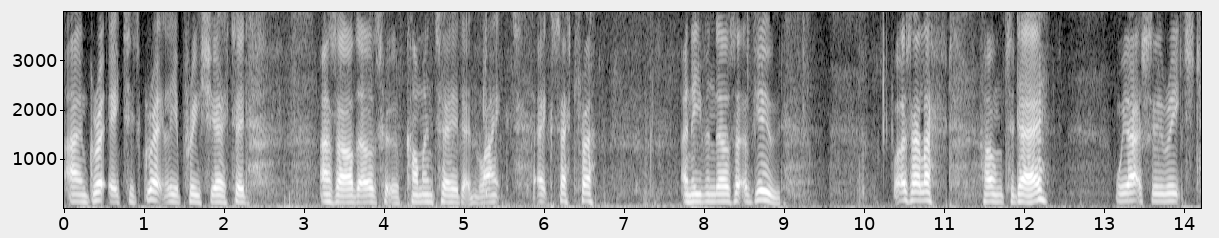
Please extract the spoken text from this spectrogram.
I'm great it is greatly appreciated as are those who have commented and liked etc and even those that are viewed. But as I left home today, we actually reached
